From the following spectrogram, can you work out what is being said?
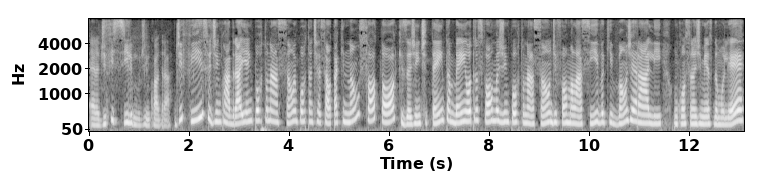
era dificílimo de enquadrar. Difícil de enquadrar e a importunação, é importante ressaltar que não só toques, a gente tem também outras formas de importunação de forma lasciva que vão gerar ali um constrangimento da mulher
